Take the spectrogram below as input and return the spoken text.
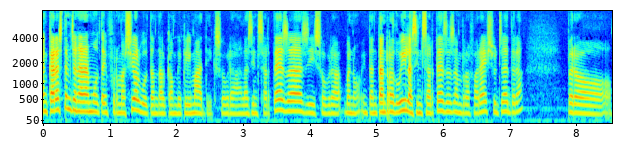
Encara estem generant molta informació al voltant del canvi climàtic, sobre les incerteses i sobre, bueno, intentant reduir les incerteses, em refereixo, etc. però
